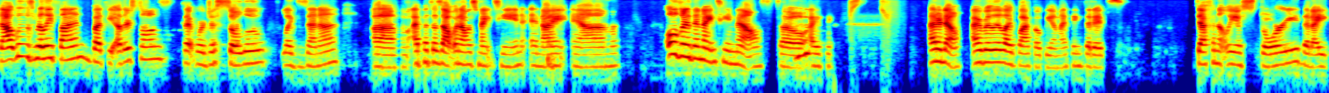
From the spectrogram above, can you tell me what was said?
that was really fun. But the other songs that were just solo, like Zena, um, I put those out when I was 19, and I am older than 19 now. So Mhm. I think I don't know. I really like Black Opium. I think that it's definitely a story that I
